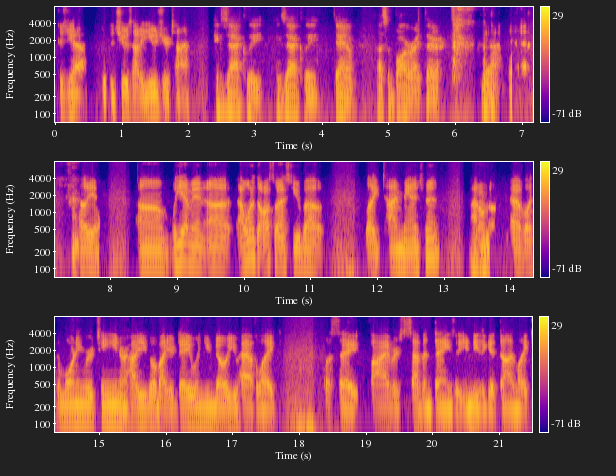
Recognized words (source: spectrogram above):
because you yeah. have to choose how to use your time." Exactly. Exactly. Damn, that's a bar right there. yeah. Hell yeah. Um, well, yeah, man. Uh, I wanted to also ask you about like time management. Mm-hmm. I don't mm-hmm. know if you have like a morning routine or how you go about your day when you know you have like, let's say, five or seven things that you need to get done. Like,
